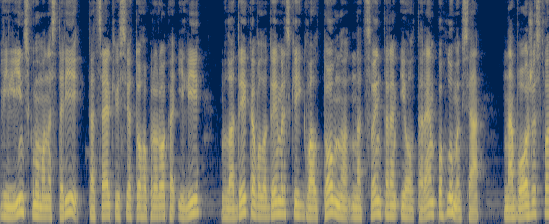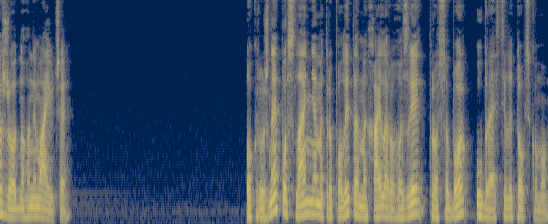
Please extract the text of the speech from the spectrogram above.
в Ілінському монастирі та церкві святого пророка Ілі владика Володимирський гвалтовно над цвинтарем і олтарем поглумився, на божества жодного не маючи. Окружне послання митрополита Михайла Рогози про собор у Бресті Литовському.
